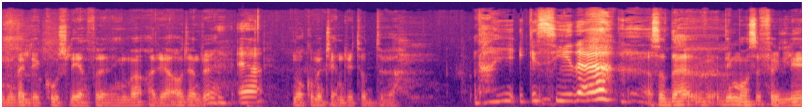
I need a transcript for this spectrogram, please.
en veldig koselig gjenforening med Arja og Gendry? Nå kommer Gendry til å dø. Nei, ikke si det. Altså, det, De må selvfølgelig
